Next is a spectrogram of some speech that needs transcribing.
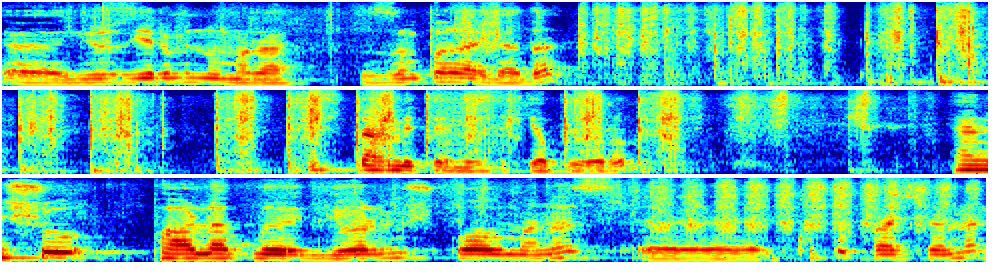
e, 120 numara zımparayla da üstten bir temizlik yapıyorum. Yani şu parlaklığı görmüş olmanız e, kutup başlarının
